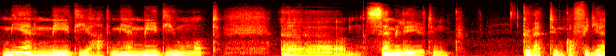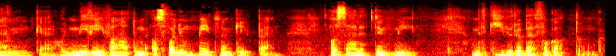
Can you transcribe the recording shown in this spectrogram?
milyen médiát, milyen médiumot ö, szemléltünk, követtünk a figyelmünkkel, hogy mivé váltunk, mert az vagyunk mi tulajdonképpen. Azzá lettünk mi, amit kívülről befogadtunk.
